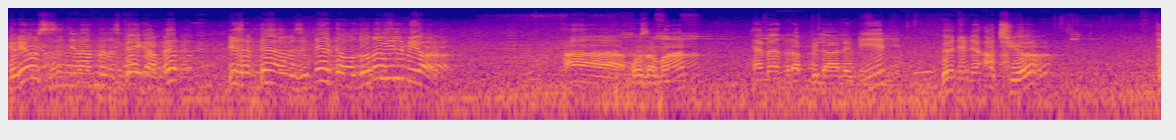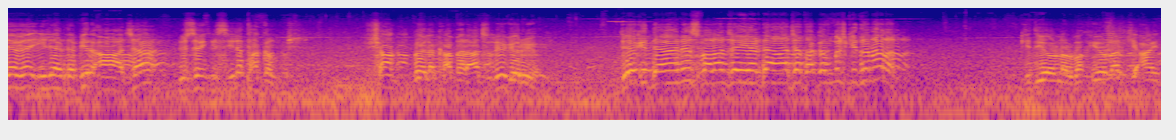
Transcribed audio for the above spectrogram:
görüyor musunuz inandığınız peygamber bizim devemizin nerede olduğunu bilmiyor. Ha o zaman hemen Rabbül Alemin önünü açıyor. Deve ileride bir ağaca düzengisiyle takılmış. Şak böyle kamera açılıyor görüyor. Diyor ki deveniz falanca yerde ağaca takılmış gidin alın. Gidiyorlar bakıyorlar ki aynı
